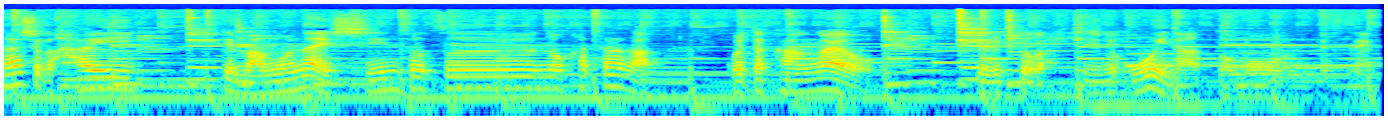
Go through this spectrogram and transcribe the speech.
新しく入って間もない新卒の方がこういった考えをする人が非常に多いなと思うんですね、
